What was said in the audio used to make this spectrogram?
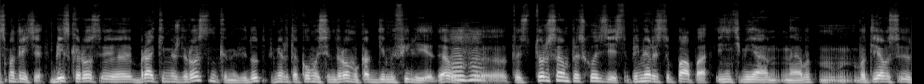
смотрите, близко род... Э, браки между родственниками ведут, например, к такому синдрому, как гемофилия, да, угу. вот, э, то есть то же самое происходит здесь. Например, если папа, извините меня, э, вот, вот я вас э,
